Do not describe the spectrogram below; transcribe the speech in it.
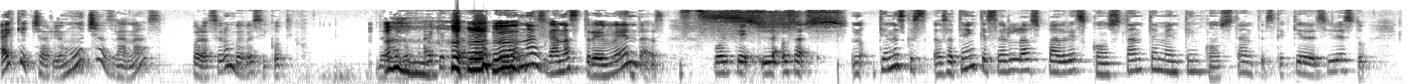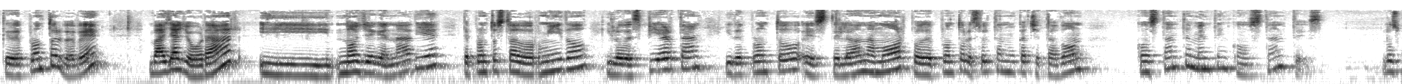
hay que echarle muchas ganas para ser un bebé psicótico. Hay que echarle unas ganas tremendas. Porque, o sea, tienes que, o sea, tienen que ser los padres constantemente inconstantes. ¿Qué quiere decir esto? Que de pronto el bebé vaya a llorar y no llegue nadie, de pronto está dormido y lo despiertan y de pronto este, le dan amor, pero de pronto le sueltan un cachetadón, constantemente inconstantes. Los,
